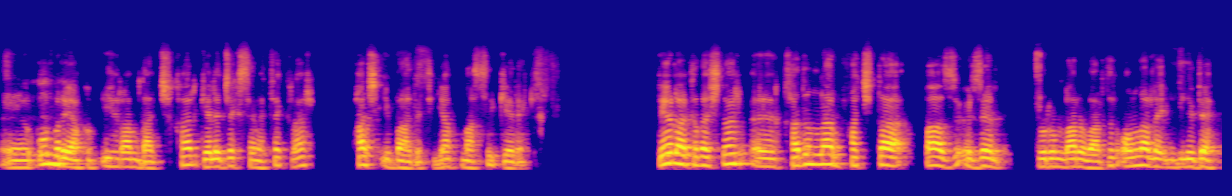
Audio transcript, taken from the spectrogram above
Ee, umre yapıp ihramdan çıkar. Gelecek sene tekrar hac ibadeti yapması gerekir. Değerli arkadaşlar, e, kadınlar haçta bazı özel durumları vardır. Onlarla ilgili de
